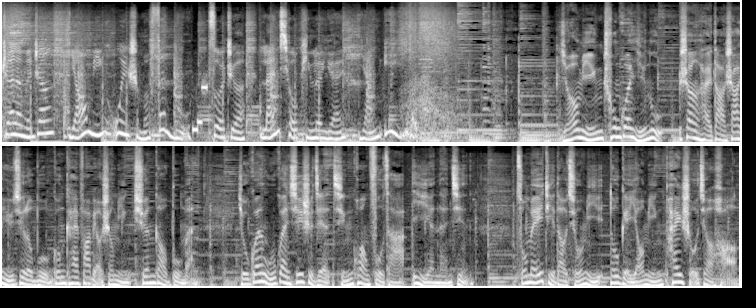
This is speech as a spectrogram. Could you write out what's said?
专栏文章：姚明为什么愤怒？作者：篮球评论员杨毅。姚明冲冠一怒，上海大鲨鱼俱乐部公开发表声明宣告不满。有关吴冠希事件，情况复杂，一言难尽。从媒体到球迷都给姚明拍手叫好。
